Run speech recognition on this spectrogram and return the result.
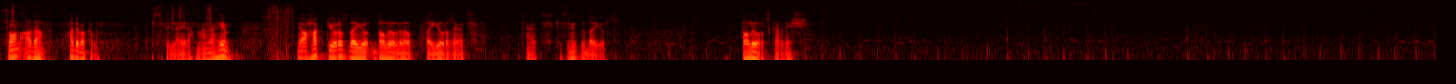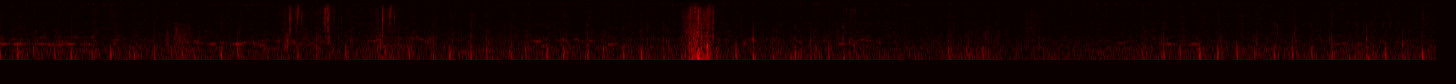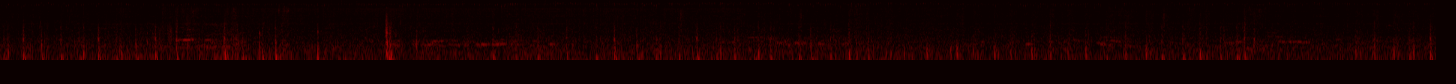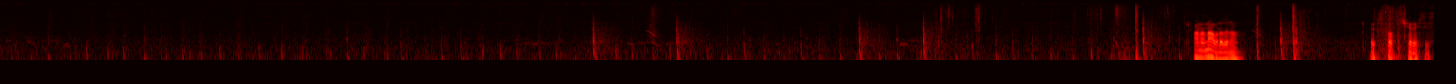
Son adam. Hadi bakalım. Bismillahirrahmanirrahim. Ya hak diyoruz dayıyor, dalıyorlar dayıyoruz evet. Evet kesinlikle dayıyoruz. Dalıyoruz kardeş. Ananı avradını. Headshot şerefsiz.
